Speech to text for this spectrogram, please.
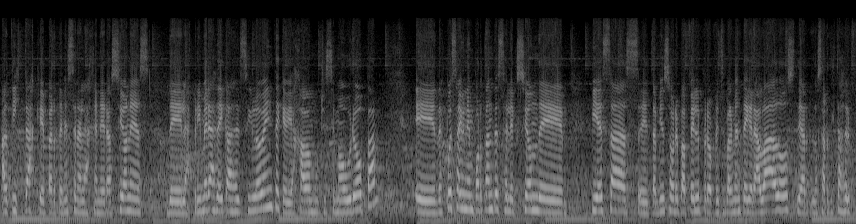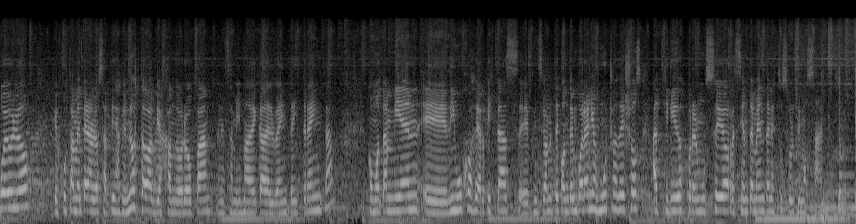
artistas que pertenecen a las generaciones de las primeras décadas del siglo XX que viajaban muchísimo a Europa eh, después hay una importante selección de piezas eh, también sobre papel, pero principalmente grabados de los artistas del pueblo, que justamente eran los artistas que no estaban viajando a Europa en esa misma década del 20 y 30 como también eh, dibujos de artistas principalmente contemporáneos, muchos de ellos adquiridos por el museo recientemente en estos últimos años.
